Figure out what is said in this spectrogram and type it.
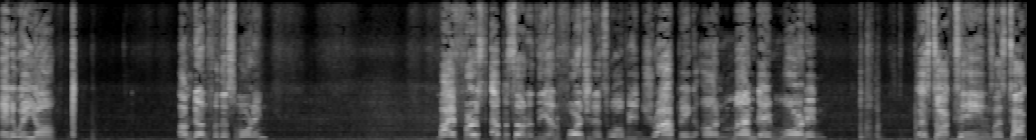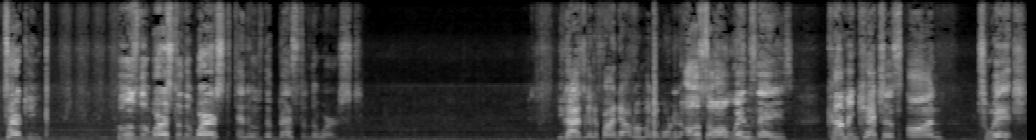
Anyway, y'all, I'm done for this morning. My first episode of The Unfortunates will be dropping on Monday morning. Let's talk teams. Let's talk turkey. Who's the worst of the worst and who's the best of the worst? You guys are going to find out on Monday morning. Also on Wednesdays, come and catch us on Twitch,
